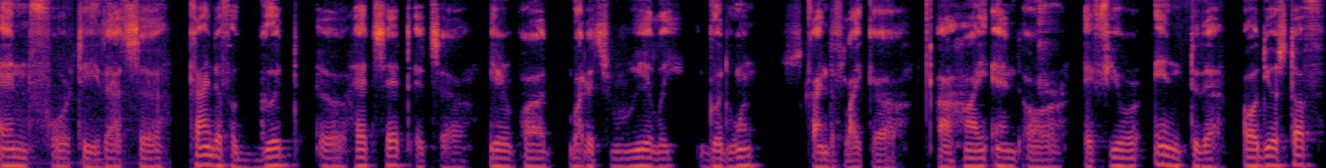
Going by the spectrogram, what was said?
N40. That's a kind of a good uh, headset. It's a earbud, but it's really good one. It's kind of like a, a high end, or if you're into the audio stuff,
